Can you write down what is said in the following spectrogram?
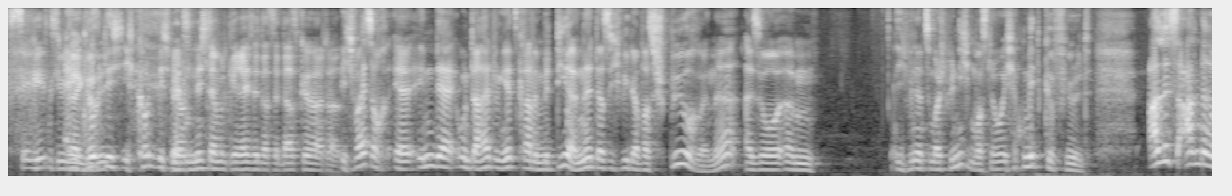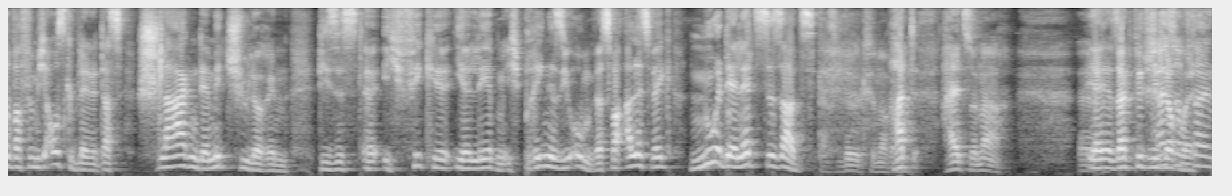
ey, wirklich, ich konnte nicht Ich mehr. hätte nicht damit gerechnet, dass er das gehört hat. Ich weiß auch äh, in der Unterhaltung jetzt gerade mit dir, ne, dass ich wieder was spüre. Ne? Also, ähm, ich bin ja zum Beispiel nicht Moslem, aber ich habe mitgefühlt. Alles andere war für mich ausgeblendet. Das Schlagen der Mitschülerin, dieses äh, Ich ficke ihr Leben, ich bringe sie um. Das war alles weg. Nur der letzte Satz. das wirkte noch. Hat- halt so nach. Ja, ja, sag bitte nicht nochmal.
